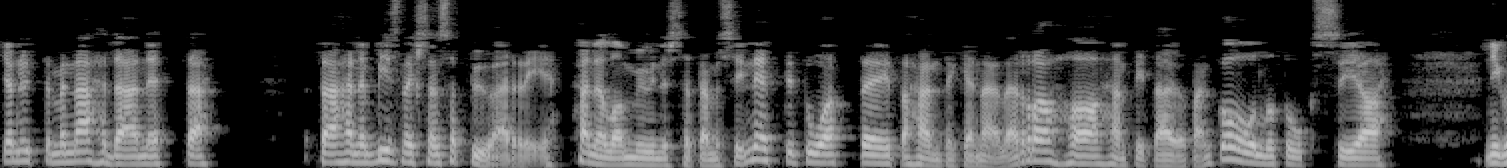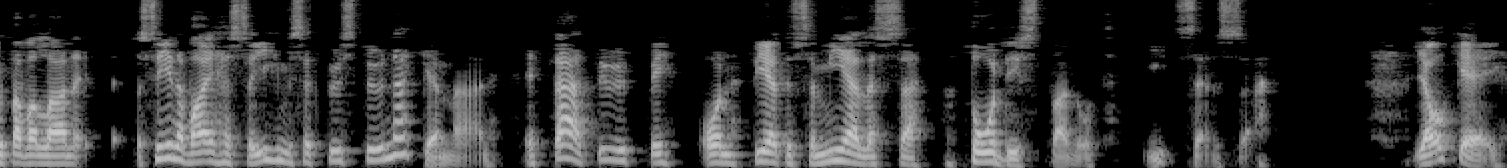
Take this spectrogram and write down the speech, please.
ja nyt me nähdään, että tämä hänen bisneksensä pyörii. Hänellä on myynnissä tämmöisiä nettituotteita, hän tekee näille rahaa, hän pitää jotain koulutuksia. Niin kuin tavallaan siinä vaiheessa ihmiset pystyy näkemään, että tämä tyyppi on tietyssä mielessä todistanut itsensä. Ja okei,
